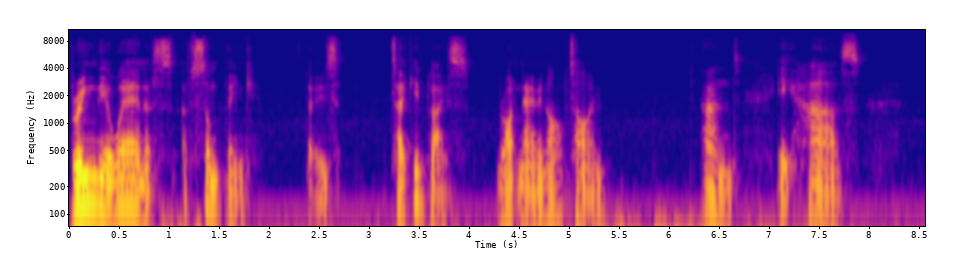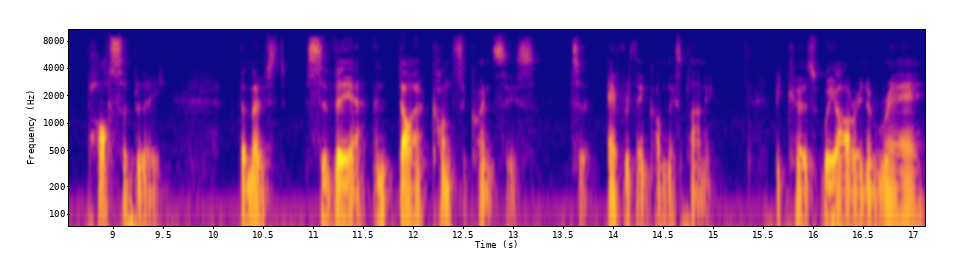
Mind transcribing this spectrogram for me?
bring the awareness of something that is taking place right now in our time, and it has possibly the most severe and dire consequences to everything on this planet because we are in a rare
